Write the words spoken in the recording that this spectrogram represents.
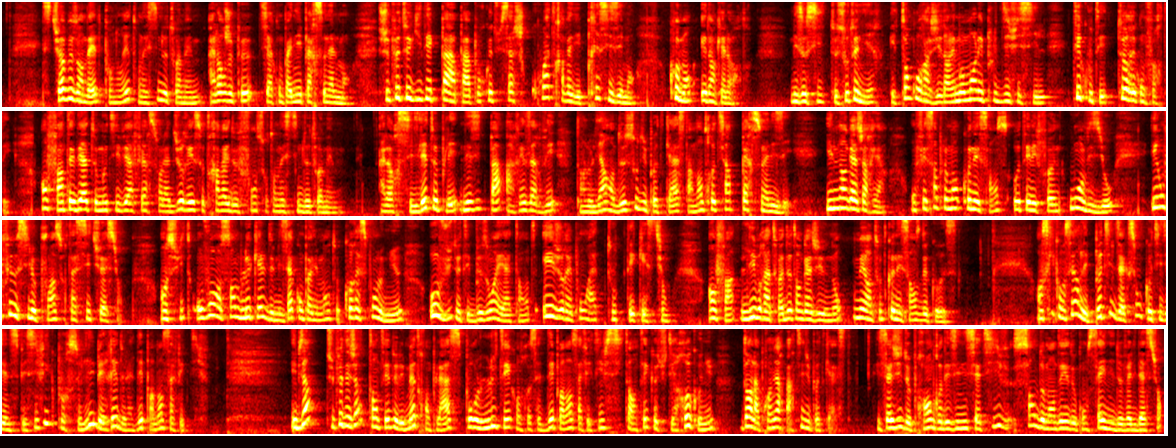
Si tu as besoin d'aide pour nourrir ton estime de toi-même, alors je peux t'y accompagner personnellement. Je peux te guider pas à pas pour que tu saches quoi travailler précisément, comment et dans quel ordre mais aussi te soutenir et t'encourager dans les moments les plus difficiles, t'écouter, te réconforter. Enfin, t'aider à te motiver à faire sur la durée ce travail de fond sur ton estime de toi-même. Alors, si l'idée te plaît, n'hésite pas à réserver dans le lien en dessous du podcast un entretien personnalisé. Il n'engage à rien. On fait simplement connaissance au téléphone ou en visio et on fait aussi le point sur ta situation. Ensuite, on voit ensemble lequel de mes accompagnements te correspond le mieux au vu de tes besoins et attentes et je réponds à toutes tes questions. Enfin, libre à toi de t'engager ou non, mais en toute connaissance de cause. En ce qui concerne les petites actions quotidiennes spécifiques pour se libérer de la dépendance affective, eh bien, tu peux déjà tenter de les mettre en place pour lutter contre cette dépendance affective si est que tu t'es reconnu dans la première partie du podcast. Il s'agit de prendre des initiatives sans demander de conseils ni de validation,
